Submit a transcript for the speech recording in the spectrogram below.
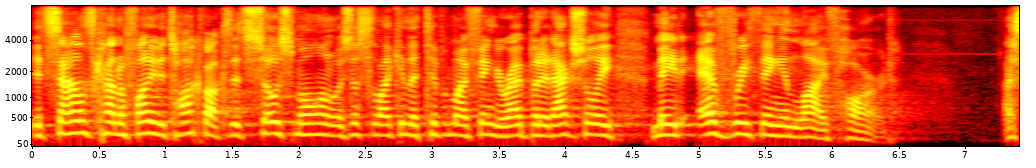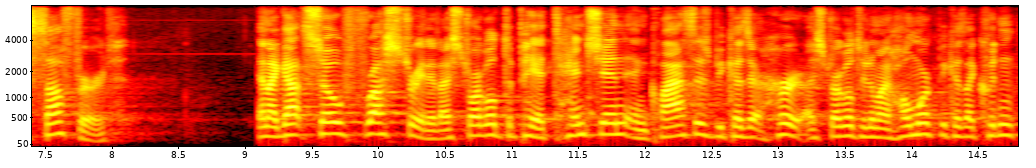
It sounds kind of funny to talk about because it's so small and it was just like in the tip of my finger, right? But it actually made everything in life hard. I suffered. And I got so frustrated. I struggled to pay attention in classes because it hurt. I struggled to do my homework because I couldn't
